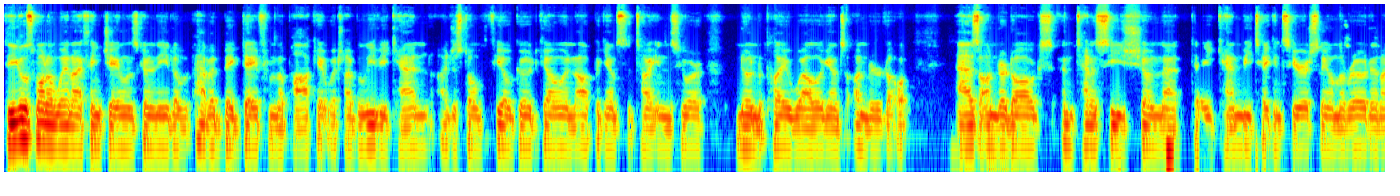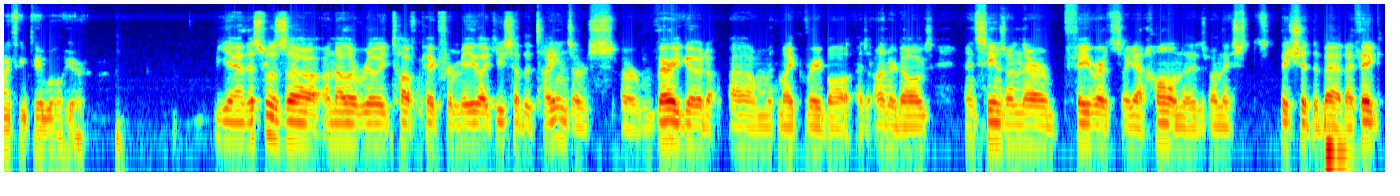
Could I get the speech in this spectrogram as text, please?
The Eagles want to win. I think Jalen's going to need to have a big day from the pocket, which I believe he can. I just don't feel good going up against the Titans, who are known to play well against underdog as underdogs. And Tennessee's shown that they can be taken seriously on the road, and I think they will here. Yeah, this was uh, another really tough pick for me. Like you said, the Titans are are very good um, with Mike Vrabel as underdogs, and it seems when they're favorites like at home that is when they they shit the bed. I think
